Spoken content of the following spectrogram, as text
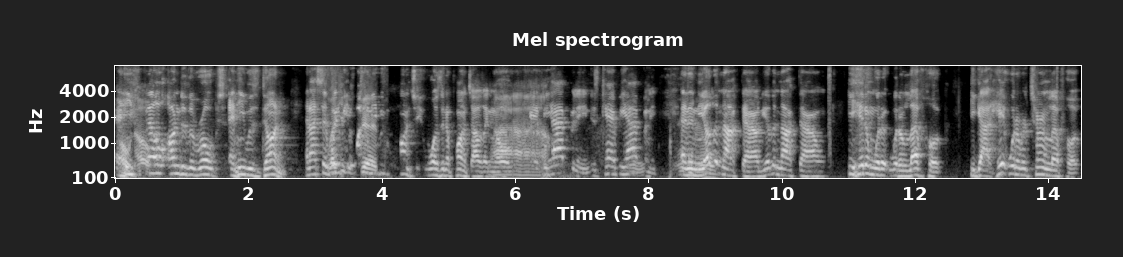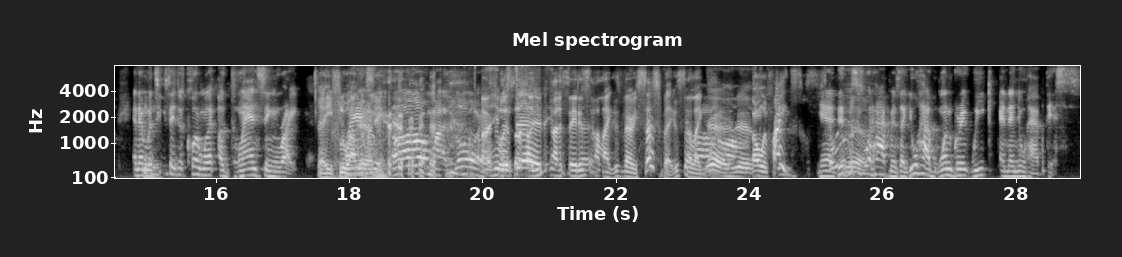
and oh, he no. fell under the ropes and he was done. And I said, like wait a minute, it wasn't even a punch. It wasn't a punch. I was like, no, wow. can't be happening. This can't be happening. And then the other knockdown, the other knockdown, he hit him with a, with a left hook. He got hit with a return left hook. And then mm-hmm. Matthysse just caught him with like a glancing right. Yeah, he flew glancing. out. oh my lord! Uh, he was dead. You gotta say this sound like it's very suspect. It sound like oh. yeah, throwing fights. Yeah, this, this is what happens. Like you'll have one great week, and then you'll have this.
